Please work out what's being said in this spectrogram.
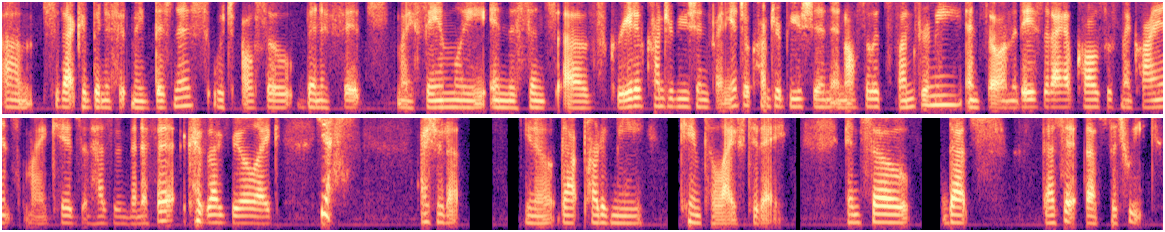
Um, so that could benefit my business, which also benefits my family in the sense of creative contribution, financial contribution, and also it's fun for me. And so on the days that I have calls with my clients, my kids and husband benefit because I feel like, yes, I showed up. You know, that part of me came to life today. And so that's that's it. That's the tweet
